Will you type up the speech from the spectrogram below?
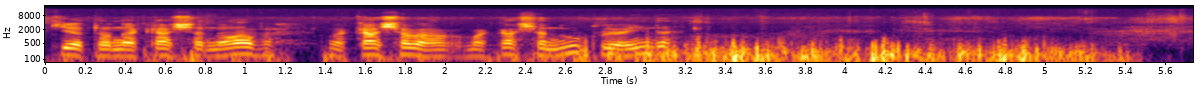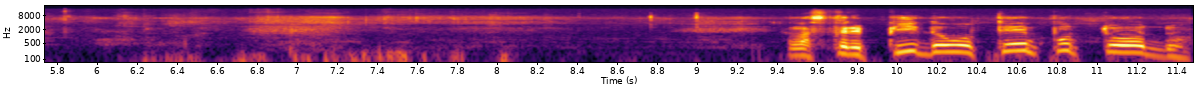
Aqui ó, tá na caixa nova. Uma caixa, uma caixa núcleo ainda. Elas trepidam o tempo todo.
